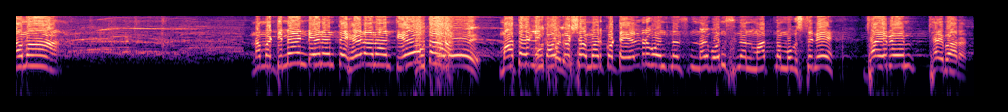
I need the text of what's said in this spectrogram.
ನಮ್ಮ ನಮ್ಮ ಡಿಮ್ಯಾಂಡ್ ಏನಂತ ಹೇಳೋಣ ಅಂತ ಹೇಳ್ತಾ. ಮಾತಾಡ್ಲಿಕ್ಕೆ. ಅವಕಾಶ ಮಾಡಿಕೊಟ್ಟೆ. ಎಲ್ರಿಗೂ ಒಂದು ಒಂದ್ಸಿ ನನ್ನ ಮಾತನ್ನ ಮುಗಿಸ್ತೀನಿ. ಜೈ ಭೀಮ್ ಜೈ ಭಾರತ್.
